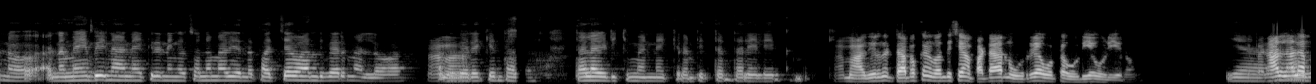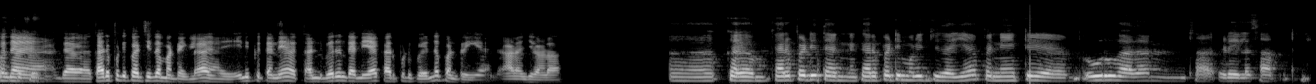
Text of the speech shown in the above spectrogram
நான் மேபி நான் நினைக்கிறேன் நீங்க சொன்ன மாதிரி அந்த பச்சை வாந்தி வருமல்லோ அது ஆமாம் வரைக்கும் தலை தலை அடிக்குமென்னு நினைக்கிறேன். பித்தம் தலையில இருக்கும் ஆமாம் அது இருந்து டபக்குன்னு வந்துச்சுன்னா பட்டாருன்னு ஒரே ஓட்ட ஒடியே ஓடிடும் இப்போ நாலு அது நாளாக இப்போ இந்த கருப்பட்டி பறிச்சு தான் பண்ணுறீங்களா இனிப்பு தண்ணியா தண்ணி வெறும் தண்ணியா கருப்பட்டி என்ன பண்ணுறீங்க நாலஞ்சு நாளா? கருப்பட்டி தண்ணி கருப்பட்டி முடிஞ்சது ஐயா. இப்ப நேற்று ஊறுகாய் தான் இடையில சாப்பிட்டேன்.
